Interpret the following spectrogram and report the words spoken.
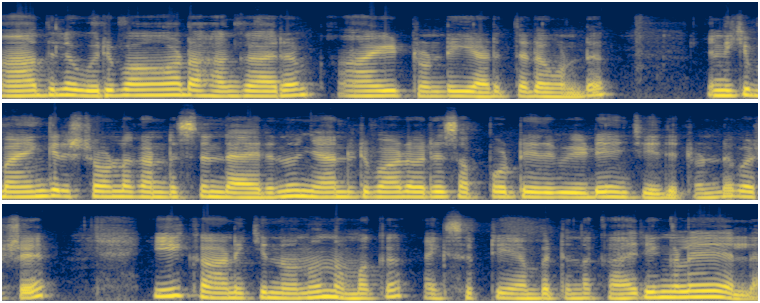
ആദിൽ ഒരുപാട് അഹങ്കാരം ആയിട്ടുണ്ട് ഈ അടുത്തിടെ കൊണ്ട് എനിക്ക് ഭയങ്കര ഇഷ്ടമുള്ള കണ്ടസ്റ്റന്റ് ആയിരുന്നു. ഞാൻ ഒരുപാട് അവരെ സപ്പോർട്ട് ചെയ്ത് വീഡിയോയും ചെയ്തിട്ടുണ്ട്. പക്ഷേ ഈ കാണിക്കുന്നൊന്നും നമുക്ക് അക്സെപ്റ്റ് ചെയ്യാൻ പറ്റുന്ന കാര്യങ്ങളേ അല്ല.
